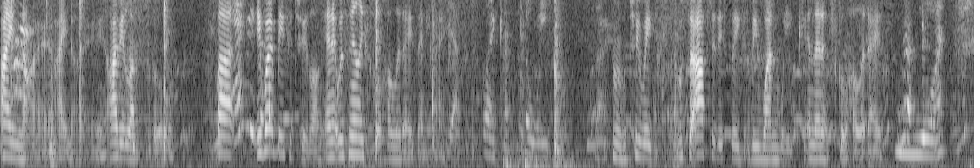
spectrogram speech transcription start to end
I know, I know. Ivy loves school. But it won't be for too long. And it was nearly school holidays anyway. Yeah, like a week. So. Hmm, two weeks. Well, so after this week, it'll be one week. And then it's school holidays. What?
